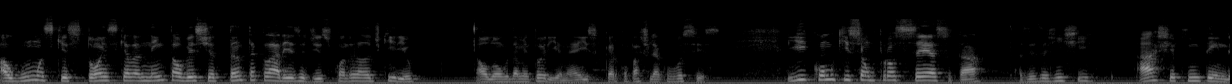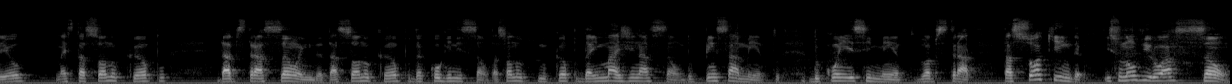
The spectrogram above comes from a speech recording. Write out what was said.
algumas questões que ela nem talvez tinha tanta clareza disso quando ela adquiriu ao longo da mentoria, né? É isso que eu quero compartilhar com vocês. E como que isso é um processo, tá? Às vezes a gente acha que entendeu, mas está só no campo da abstração ainda, está só no campo da cognição, está só no, no, campo da imaginação, do pensamento, do conhecimento, do abstrato. Está só aqui ainda. Isso não virou ação.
